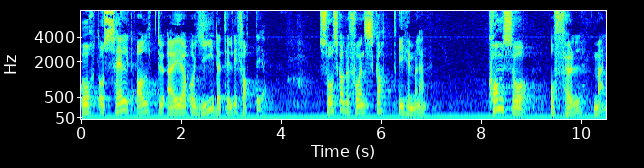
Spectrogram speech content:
bort og selg alt du eier, og gi det til de fattige. Så skal du få en skatt i himmelen. Kom så og følg meg.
